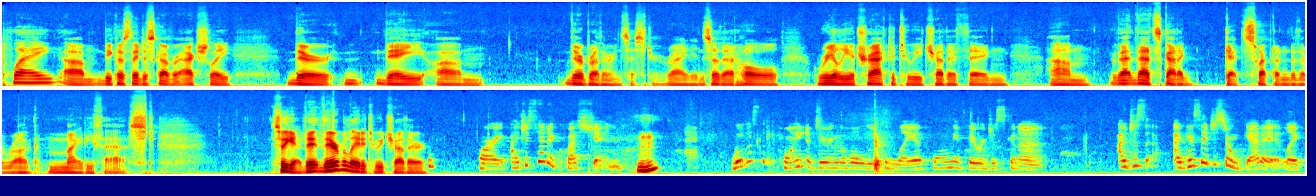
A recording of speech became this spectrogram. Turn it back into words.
play um, because they discover actually they're they um, they're brother and sister, right? And so that whole really attracted to each other thing um, that that's got to get swept under the rug mighty fast. So yeah, they they're related to each other. Sorry, I just had a question. Mhm. What was the point of doing the whole Luke and Leia thing if they were just gonna? I just, I guess I just don't get it. Like,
